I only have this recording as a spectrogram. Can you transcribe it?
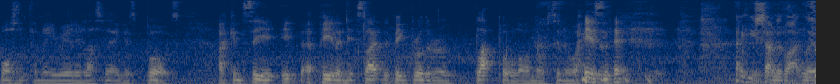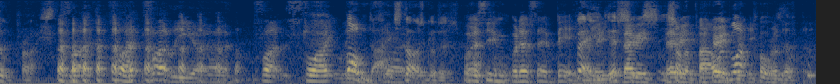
wasn't for me really. Las Vegas, but I can see it, it appealing. It's like the big brother of Blackpool almost in a way, isn't it? you sounded like Leon Pryce. Slight- slight- slightly, uh, slight, slightly. Bondi, it's not as good as When I say when I say big, Vegas, I mean very it's- it's very, on a par very with big Blackpool.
